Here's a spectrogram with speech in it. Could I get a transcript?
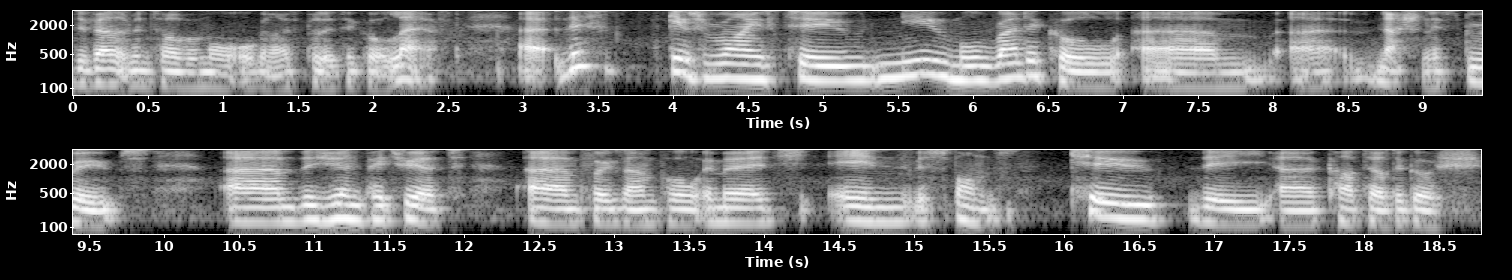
development of a more organised political left, uh, this gives rise to new, more radical um, uh, nationalist groups. Um, the Jeunes Patriotes, um, for example, emerge in response to the uh, Cartel des Gauches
